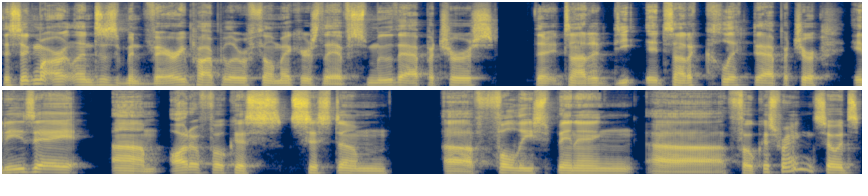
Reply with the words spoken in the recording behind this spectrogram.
the Sigma art lenses have been very popular with filmmakers. They have smooth apertures. That it's not a de- it's not a clicked aperture. It is a um, autofocus system, uh, fully spinning uh, focus ring. So it's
